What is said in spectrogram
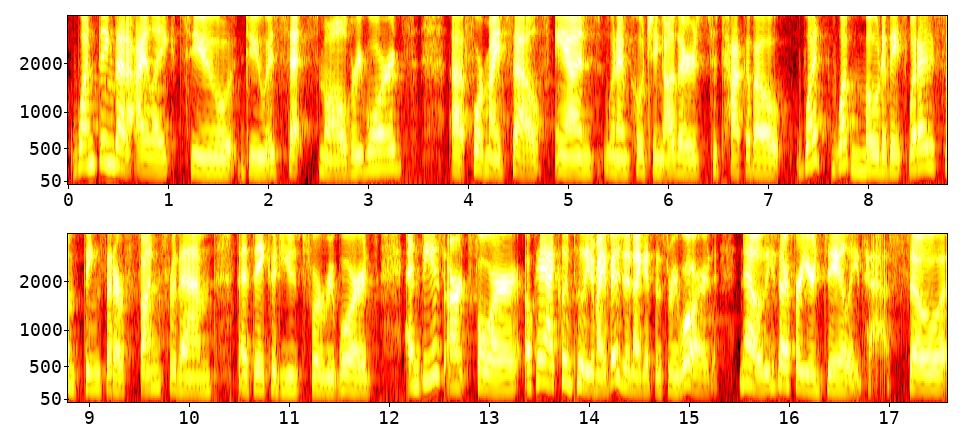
one thing that I like to do is set small rewards uh, for myself and when I'm coaching others to talk about what what motivates, what are some things that are fun for them that they could use for rewards. And these aren't for, okay, I completed my vision, I get this reward. No, these are for your daily tasks. So,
